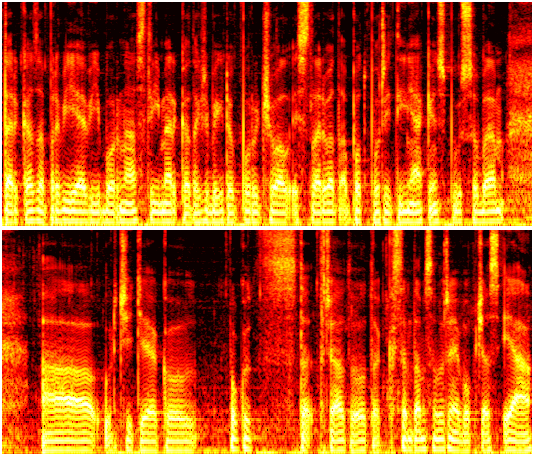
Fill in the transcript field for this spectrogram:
Terka za prvý je výborná streamerka, takže bych doporučoval i sledovat a podpořit ji nějakým způsobem. A určitě jako pokud třeba to, tak jsem tam samozřejmě občas i já,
